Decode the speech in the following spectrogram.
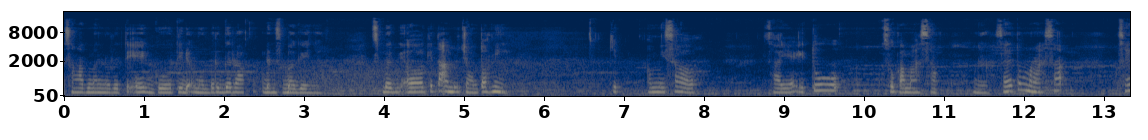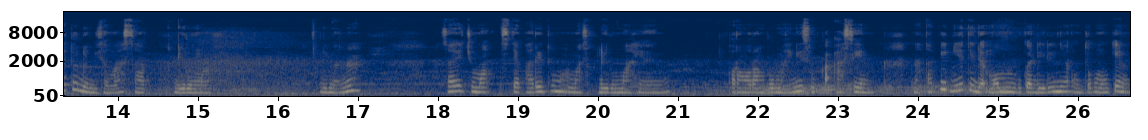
sangat menuruti ego tidak mau bergerak dan sebagainya. Sebagai uh, kita ambil contoh nih. Kita, uh, misal saya itu suka masak. Nah saya tuh merasa saya tuh udah bisa masak di rumah. Di mana saya cuma setiap hari tuh memasak di rumah yang orang-orang rumah ini suka asin. Nah tapi dia tidak mau membuka dirinya untuk mungkin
